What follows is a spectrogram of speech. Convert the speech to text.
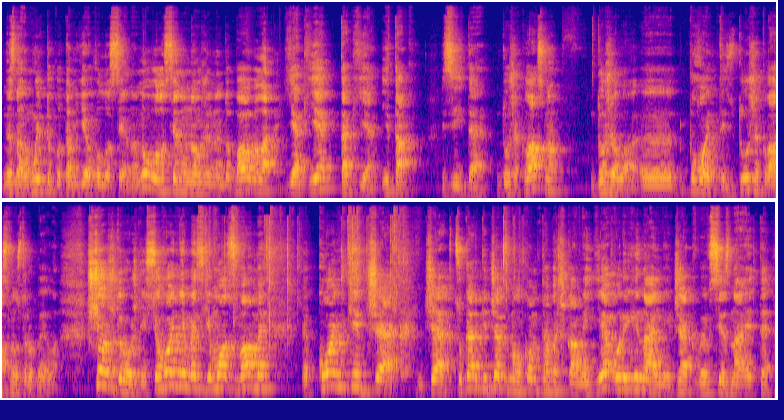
не знаю, в мультику там є волосина. Ну, волосину вона вже не додавала. Як є, так є. І так зійде. Дуже класно. Дуже е, погодьтесь, дуже класно зробила. Що ж, дружні, сьогодні ми з'їмо з вами Конті Джек. Джек, цукерки Джек з молоком та вершками. Є оригінальний Джек, ви всі знаєте.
